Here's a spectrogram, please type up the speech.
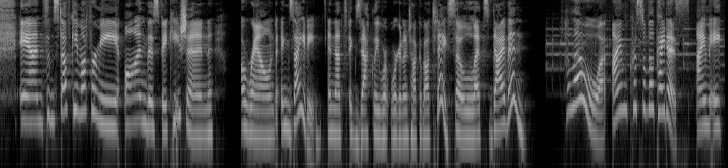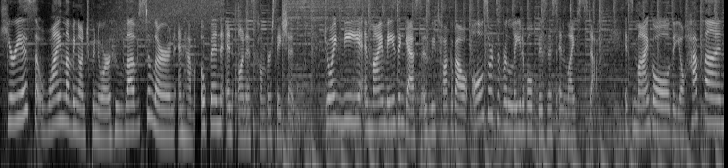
and some stuff came up for me on this vacation around anxiety. And that's exactly what we're going to talk about today. So let's dive in. Hello, I'm Crystal Vilkaitis. I'm a curious, wine loving entrepreneur who loves to learn and have open and honest conversations. Join me and my amazing guests as we talk about all sorts of relatable business and life stuff. It's my goal that you'll have fun,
